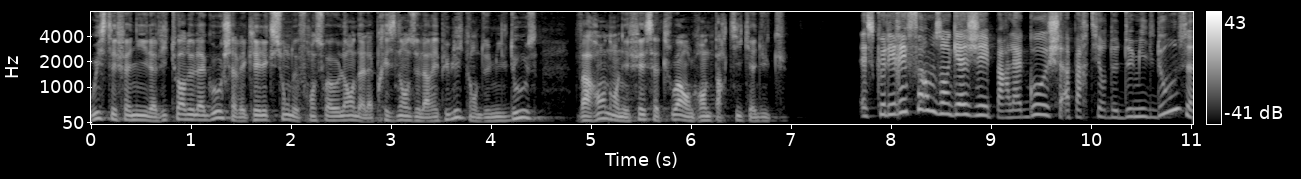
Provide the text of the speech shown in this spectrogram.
Oui Stéphanie, la victoire de la gauche avec l'élection de François Hollande à la présidence de la République en 2012 va rendre en effet cette loi en grande partie caduque. Est-ce que les réformes engagées par la gauche à partir de 2012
